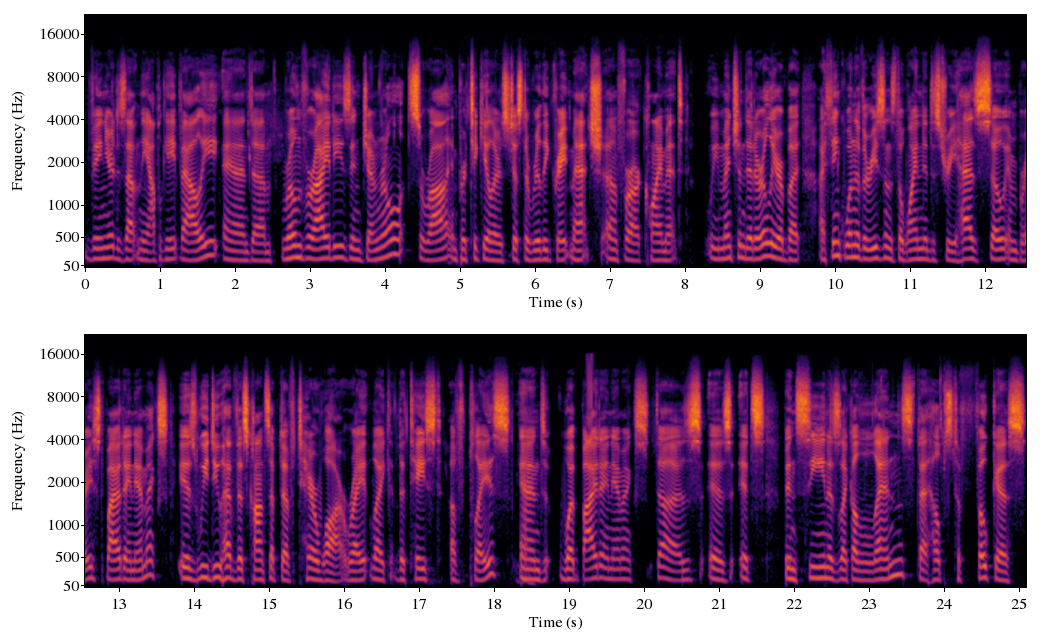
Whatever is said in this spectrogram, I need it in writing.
Vineyard is out in the Applegate Valley, and um, Rhone varieties in general, Syrah in particular, is just a really great match uh, for our climate we mentioned it earlier, but I think one of the reasons the wine industry has so embraced biodynamics is we do have this concept of terroir, right? Like the taste of place. Mm-hmm. And what biodynamics does is it's been seen as like a lens that helps to focus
